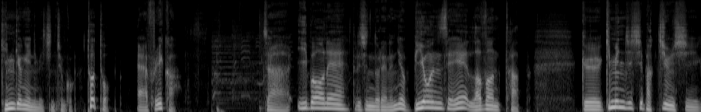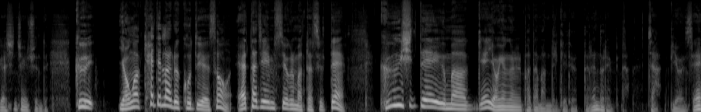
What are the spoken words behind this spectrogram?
김경애님의 신청곡 토토 아프리카. 자, 이번에 들으신 노래는요. 비욘세의 Love on Top. 그 김민지 씨, 박지윤 씨가 신청해 주셨는데 그 영화 Cadillac Records에서 에타 제임스 역을 맡았을 때 그 시대의 음악에 영향을 받아 만들게 되었다는 노래입니다. 자, 비욘세의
